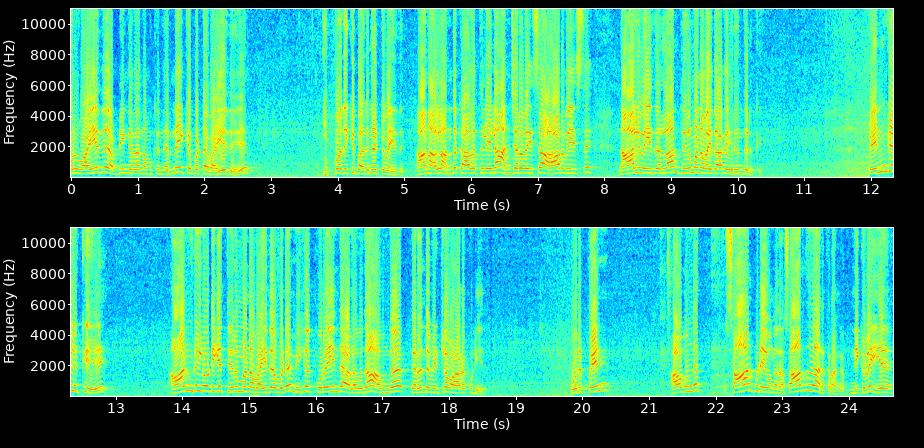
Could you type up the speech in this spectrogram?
ஒரு வயது அப்படிங்கிற நமக்கு நிர்ணயிக்கப்பட்ட வயது இப்போதைக்கு பதினெட்டு வயது. ஆனால் அந்த காலத்திலலாம் அஞ்சரை வயசு ஆறு வயசு நாலு வயதெல்லாம் திருமண வயதாக இருந்திருக்கு. பெண்களுக்கு ஆண்களுடைய திருமண வயதை விட மிக குறைந்த அளவு தான் அவங்க பிறந்த வீட்டில் வாழக்கூடியது. ஒரு பெண் அவங்க சார்புடையவங்க தான் சார்ந்து தான் இருக்கிறாங்க. இன்றைக்கி உள்ள ஏ-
